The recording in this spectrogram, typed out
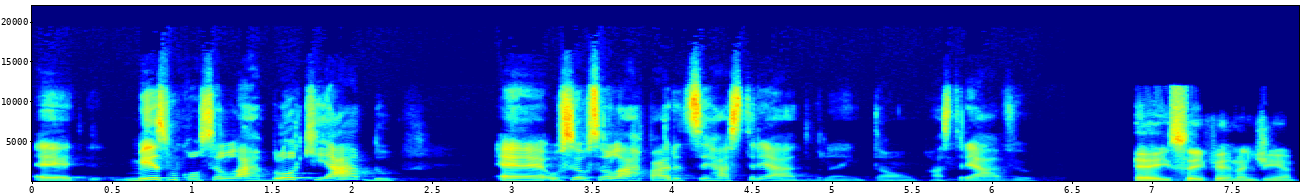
é, mesmo com o celular bloqueado, é, o seu celular para de ser rastreado, né? Então, rastreável. É isso aí, Fernandinha.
